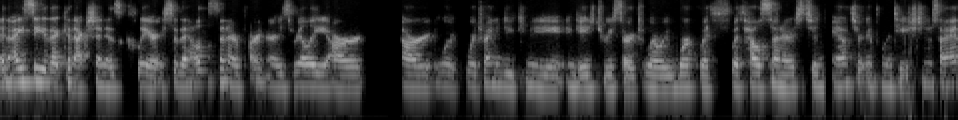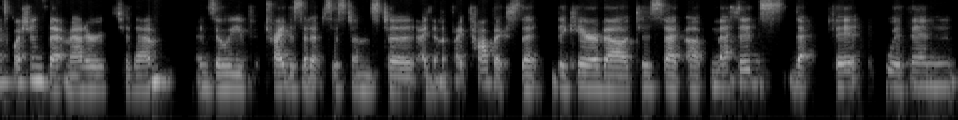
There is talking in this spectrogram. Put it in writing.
And IC, the connection is clear. So the health center partners really are are we're, we're trying to do community engaged research where we work with with health centers to answer implementation science questions that matter to them. And so we've tried to set up systems to identify topics that they care about to set up methods that fit within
